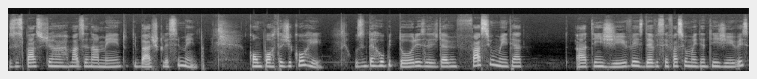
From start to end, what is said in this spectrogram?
os espaços de armazenamento de baixo crescimento com portas de correr. Os interruptores eles devem facilmente atingíveis, devem ser facilmente atingíveis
